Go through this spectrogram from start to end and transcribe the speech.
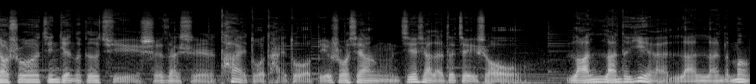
要说经典的歌曲实在是太多太多，比如说像接下来的这首《蓝蓝的夜，蓝蓝的梦》，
